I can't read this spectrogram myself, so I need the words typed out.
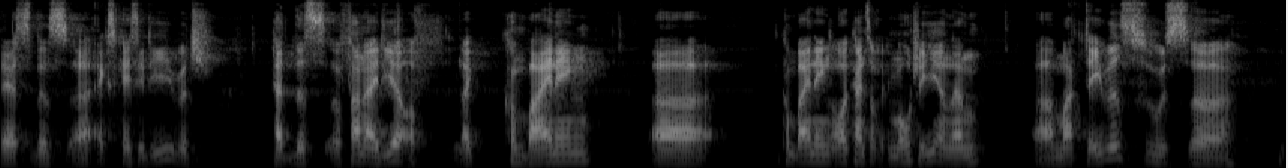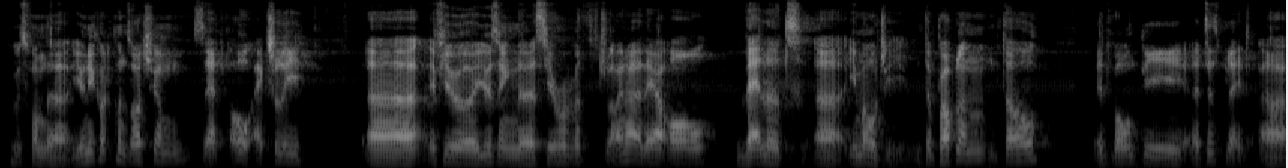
There's this uh, XKCD, which had this uh, fun idea of like combining uh, combining all kinds of emoji, and then uh, Mark Davis, who's uh, who's from the Unicode consortium, said, "Oh, actually, uh, if you're using the zero width joiner, they are all valid emoji." The problem, though, it won't be uh, displayed uh,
